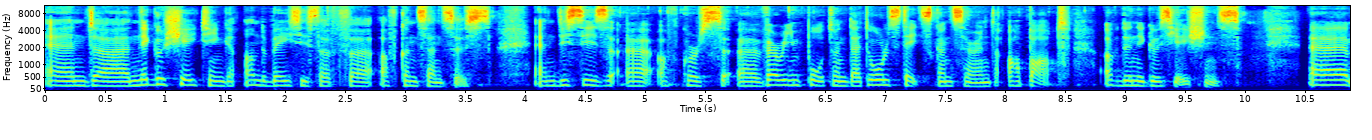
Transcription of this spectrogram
and uh, negotiating on the basis of, uh, of consensus. And this is, uh, of course, uh, very important that all states concerned are part of the negotiations. Uh,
